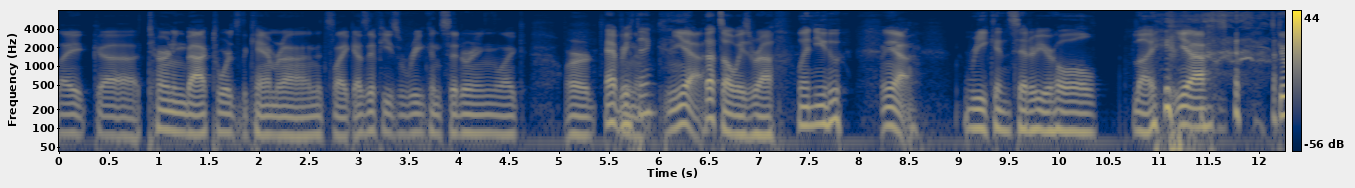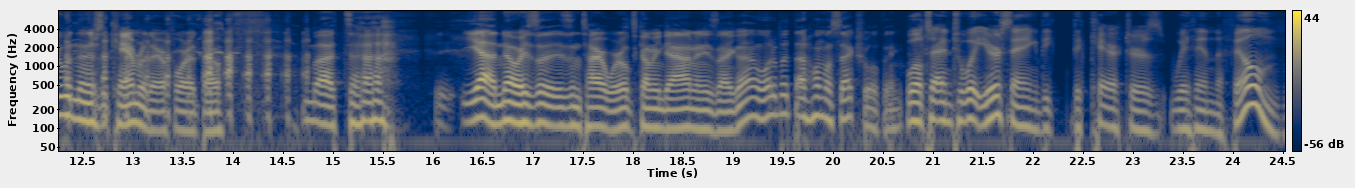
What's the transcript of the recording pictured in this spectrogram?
like uh turning back towards the camera and it's like as if he's reconsidering like or you know- Everything? yeah That's always rough when you yeah reconsider your whole life. yeah it's good when there's a camera there for it though but uh Yeah, no, his uh, his entire world's coming down, and he's like, "Oh, what about that homosexual thing?" Well, to and to what you're saying, the the characters within the film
